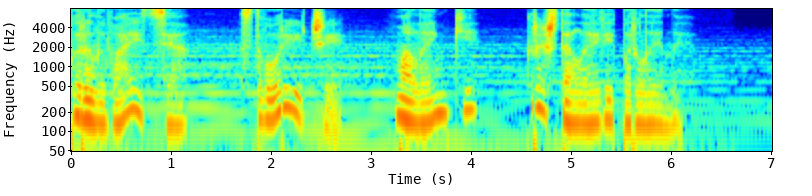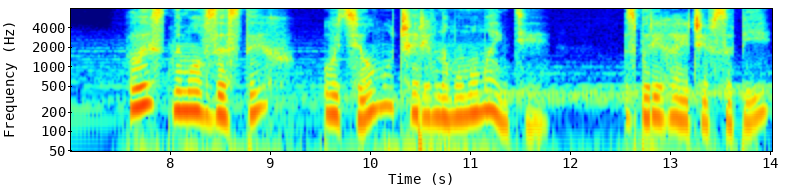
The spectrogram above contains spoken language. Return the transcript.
переливається, створюючи маленькі кришталеві перлини. Лист немов застиг у цьому чарівному моменті, зберігаючи в собі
